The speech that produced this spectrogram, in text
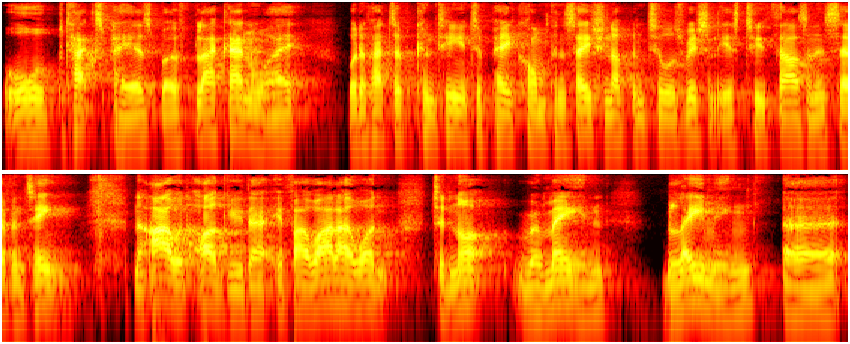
all taxpayers, both black and white, would have had to continue to pay compensation up until as recently as 2017. Now, I would argue that if I, while I want to not remain blaming uh,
